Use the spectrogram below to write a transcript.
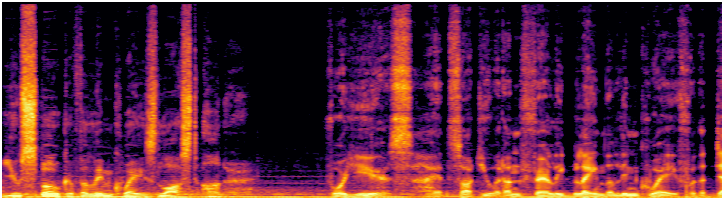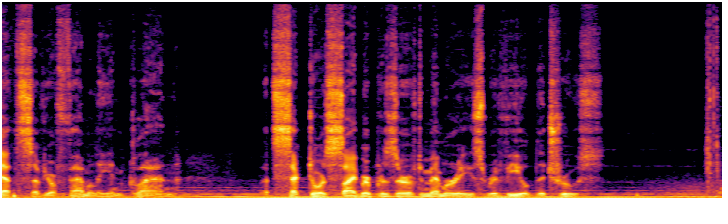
You spoke of the Lin Kuei's lost honor. For years, I had thought you had unfairly blamed the Lin Kuei for the deaths of your family and clan. But Sector's cyber-preserved memories revealed the truth. The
